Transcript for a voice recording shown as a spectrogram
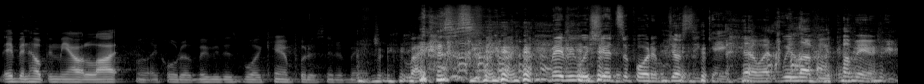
they've been helping me out a lot. We're like, hold up, maybe this boy can put us in a match. Right. Maybe we should support him just in case. You know what? We love you. Come here.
